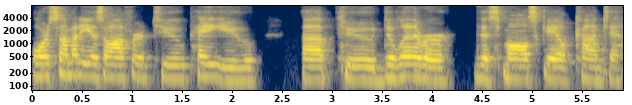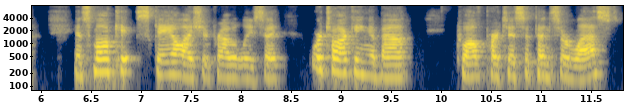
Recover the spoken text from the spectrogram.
or somebody is offered to pay you uh, to deliver the small scale content. And small scale, I should probably say, we're talking about 12 participants or less.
